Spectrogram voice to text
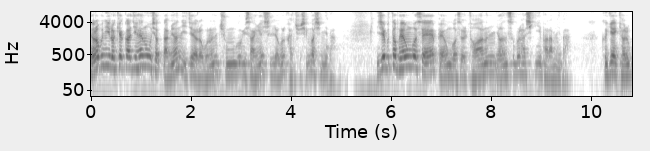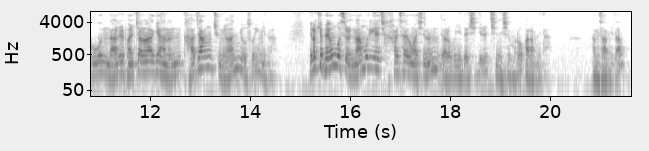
여러분이 이렇게까지 해놓으셨다면 이제 여러분은 중급 이상의 실력을 갖추신 것입니다. 이제부터 배운 것에 배운 것을 더하는 연습을 하시기 바랍니다. 그게 결국은 나를 발전하게 하는 가장 중요한 요소입니다. 이렇게 배운 것을 나무리에 잘 사용하시는 여러분이 되시기를 진심으로 바랍니다. 감사합니다.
